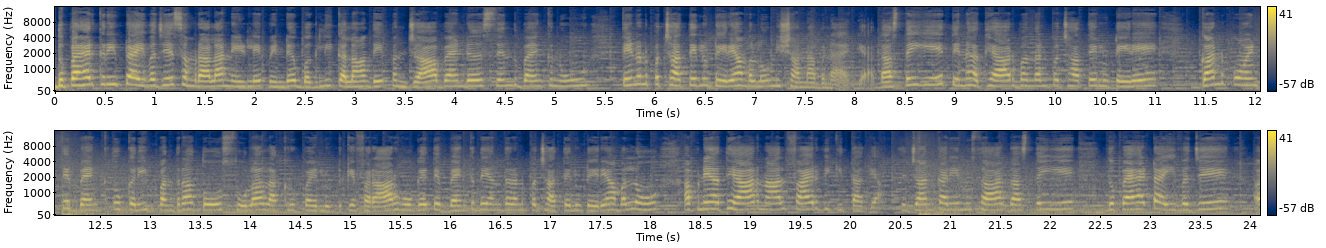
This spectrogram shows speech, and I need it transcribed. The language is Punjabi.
ਦੁਪਹਿਰ ਕਰੀਬ 2:30 ਵਜੇ ਸਮਰਾਲਾ ਨੇੜਲੇ ਪਿੰਡ ਬਗਲੀ ਕਲਾਂ ਦੇ ਪੰਜਾਬ ਐਂਡ ਸਿੰਧ ਬੈਂਕ ਨੂੰ ਤਿੰਨ ਅਣਪਛਾਤੇ ਲੁਟੇਰਿਆਂ ਵੱਲੋਂ ਨਿਸ਼ਾਨਾ ਬਣਾਇਆ ਗਿਆ। ਦੱਸਦੇ ਹੀ ਇਹ ਤਿੰਨ ਹਥਿਆਰਬੰਦ ਅਣਪਛਾਤੇ ਲੁਟੇਰੇ ਗਨ ਪੁਆਇੰਟ ਤੇ ਬੈਂਕ ਤੋਂ ਕਰੀਬ 15 ਤੋਂ 16 ਲੱਖ ਰੁਪਏ ਲੁੱਟ ਕੇ ਫਰਾਰ ਹੋ ਗਏ ਤੇ ਬੈਂਕ ਦੇ ਅੰਦਰ ਅਣਪਛਾਤੇ ਲੁਟੇਰਿਆਂ ਵੱਲੋਂ ਆਪਣੇ ਹਥਿਆਰ ਨਾਲ ਫਾਇਰ ਵੀ ਕੀਤਾ ਗਿਆ। ਤੇ ਜਾਣਕਾਰੀ ਅਨੁਸਾਰ ਦੱਸਦੇ ਹੀ ਇਹ ਦੁਪਹਿਰ 2:30 ਵਜੇ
